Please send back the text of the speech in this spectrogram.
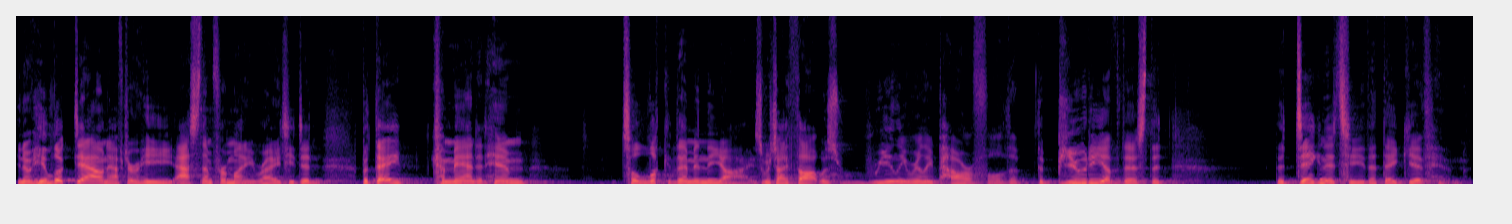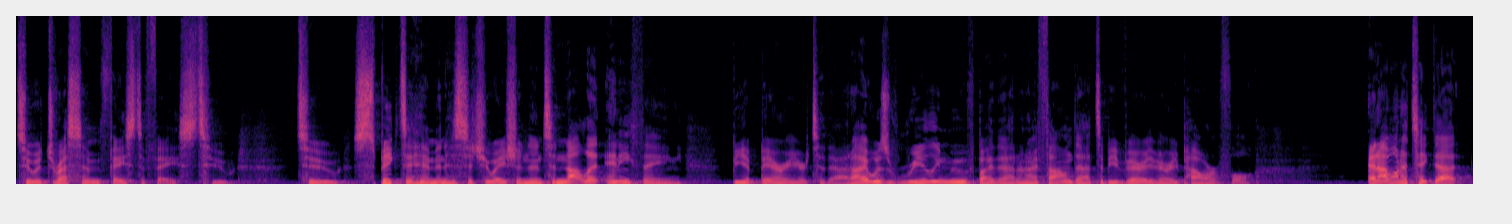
you know, he looked down after he asked them for money, right? He did, but they commanded him to look them in the eyes, which I thought was really, really powerful. The, the beauty of this, the, the dignity that they give him to address him face to face, to to speak to him in his situation and to not let anything be a barrier to that. I was really moved by that, and I found that to be very, very powerful. And I want to take that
